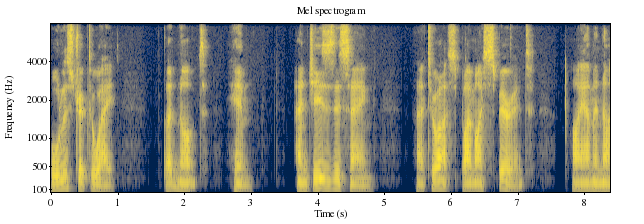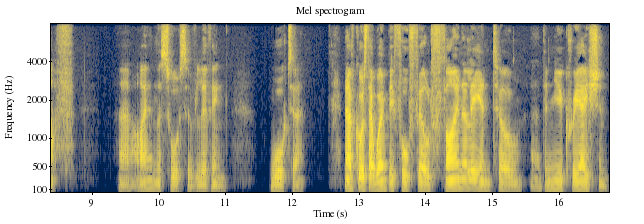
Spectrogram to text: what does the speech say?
All is stripped away, but not Him. And Jesus is saying uh, to us, by my Spirit, I am enough. Uh, I am the source of living water. Now, of course, that won't be fulfilled finally until uh, the new creation,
